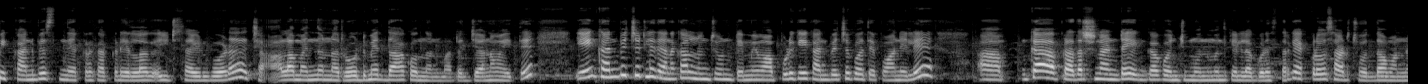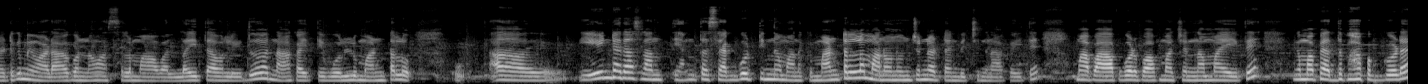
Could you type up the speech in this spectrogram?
మీకు కనిపిస్తుంది ఎక్కడికక్కడ ఇలా ఇటు సైడ్ కూడా చాలా మంది ఉన్నారు. రోడ్డు మీద దాకా ఉందన్నమాట జనం అయితే. ఏం కనిపించట్లేదు వెనకాల నుంచి ఉంటే. మేము అప్పటికే కనిపించకపోతే పోనీలే. ఇంకా ప్రదర్శన అంటే ఇంకా కొంచెం ముందు ముందుకు వెళ్ళాక కూడా ఇస్తారు. ఎక్కడోసారి చూద్దాం అన్నట్టుగా మేము అడాగున్నాం అసలు మా వల్ల అయితే అవ్వలేదు. నాకైతే ఒళ్ళు మంటలు. ఏంటి అది అసలు అంత ఎంత సెగ్గొట్టిందో మనకి. మంటల్లో మనం నుంచున్నట్టు అనిపించింది నాకైతే. మా పాప కూడా పాప మా చిన్నమ్మాయి అయితే. ఇంకా మా పెద్ద పాపకు కూడా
